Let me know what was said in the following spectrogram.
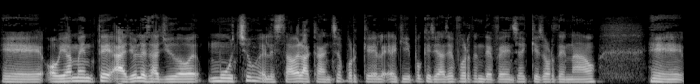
Eh, obviamente a ellos les ayudó mucho el estado de la cancha porque el equipo que se hace fuerte en defensa y que es ordenado, eh,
